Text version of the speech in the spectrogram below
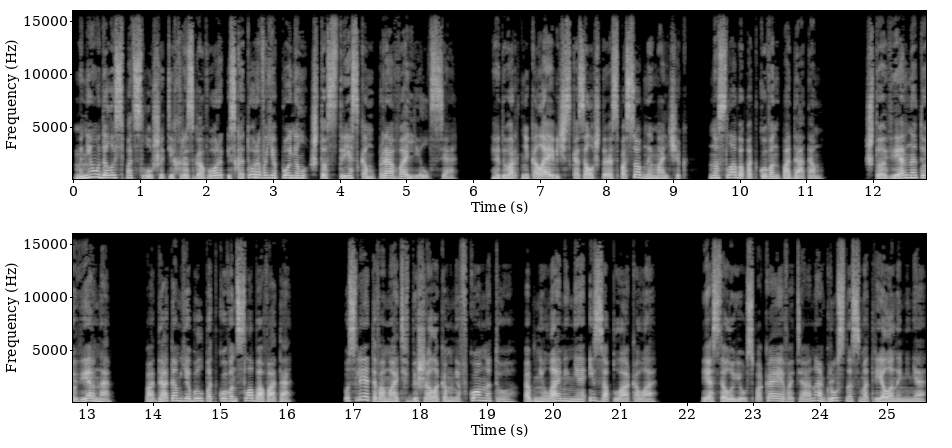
Мне удалось подслушать их разговор, из которого я понял, что с треском провалился. Эдуард Николаевич сказал, что я способный мальчик, но слабо подкован по датам. Что верно, то верно. По датам я был подкован слабовато. После этого мать вбежала ко мне в комнату, обняла меня и заплакала. Я стал ее успокаивать, а она грустно смотрела на меня,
